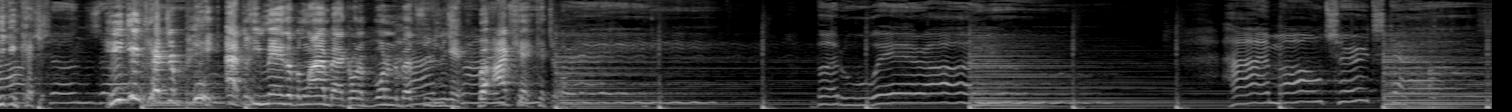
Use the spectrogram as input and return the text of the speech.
he can catch it. He can catch a pick after he mans up a linebacker on a, one of the best receivers in the game. But I can't catch him. But where I'm all churched out.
